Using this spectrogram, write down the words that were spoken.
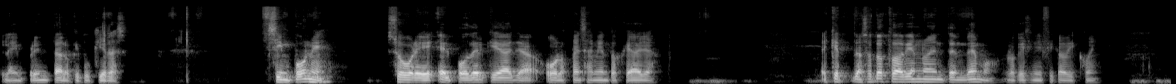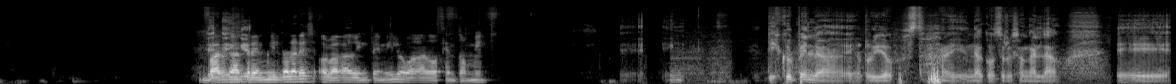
la imprenta, lo que tú quieras. Se impone sobre el poder que haya o los pensamientos que haya. Es que nosotros todavía no entendemos lo que significa Bitcoin. ¿Valga 3.000 dólares o valga 20.000 o valga 200.000? Eh, disculpen el ruido, hay una construcción al lado. Eh,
